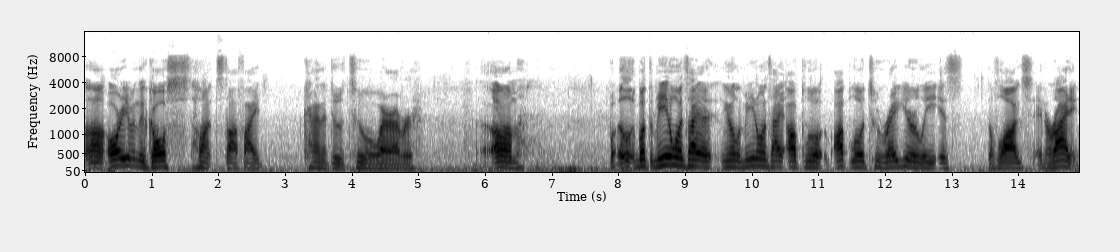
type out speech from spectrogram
Uh, or even the ghost hunt stuff I kind of do too wherever. Um but, but the main ones I, you know, the main ones I upload upload to regularly is the vlogs and the riding,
